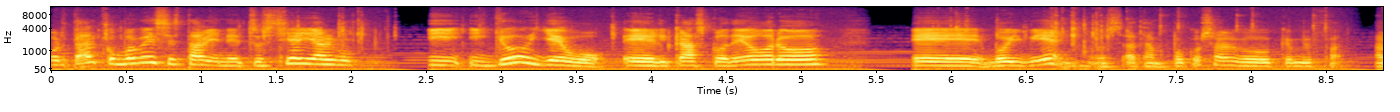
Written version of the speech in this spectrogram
Portal, como ves, está bien hecho. Si hay algo... Y, yo llevo el casco de oro... Eh, voy bien, o sea, tampoco es algo que me falta.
